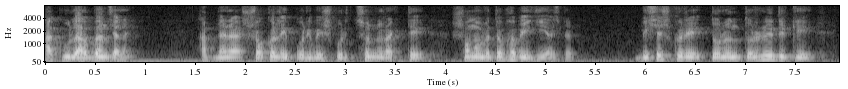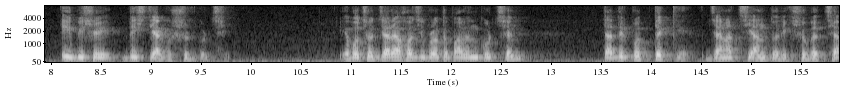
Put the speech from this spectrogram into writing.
আকুল আহ্বান জানাই, আপনারা সকলে পরিবেশ পরিচ্ছন্ন রাখতে সমবেতভাবে এগিয়ে আসবেন। বিশেষ করে তরুণ তরুণীদেরকে এই বিষয়ে দৃষ্টি আকর্ষণ করছি। এবছর যারা হজব্রত পালন করছেন, তাদের প্রত্যেককে জানাচ্ছি আন্তরিক শুভেচ্ছা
